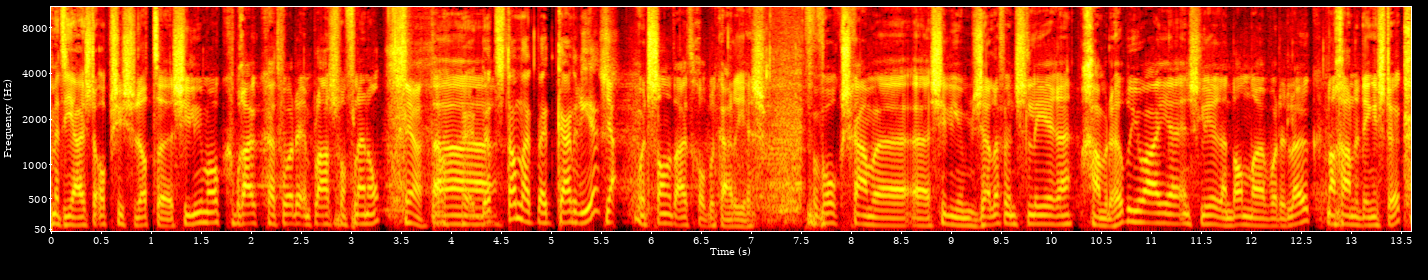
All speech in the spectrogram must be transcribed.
Met de juiste opties, zodat eh Cilium ook gebruikt gaat worden in plaats van Flannel. ja. Eh, dat is standaard bij het K3S? Ja, wordt standaard uitgerold bij K3S. Vervolgens gaan we eh Cilium zelf installeren. Gaan we de Hubble UI eh, installeren en dan eh, wordt het leuk. Dan gaan de dingen stuk.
